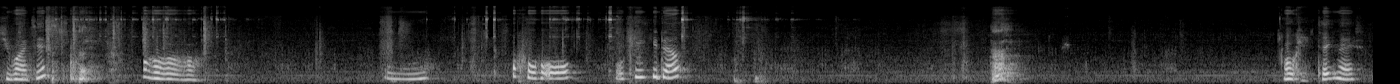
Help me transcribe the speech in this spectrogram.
She wants it? Oh. Oh. oh we'll take you down. Okay, take nice.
